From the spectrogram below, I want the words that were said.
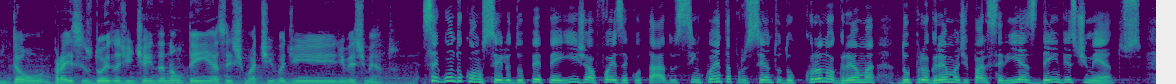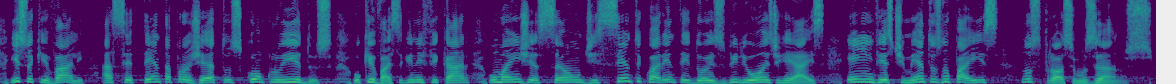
Então, para esses dois, a gente ainda não tem essa estimativa de, de investimento. Segundo o conselho do PPI, já foi executado 50% do cronograma do Programa de Parcerias de Investimentos. Isso equivale a 70 projetos concluídos, o que vai significar uma injeção de 142 bilhões de reais em investimentos no país nos próximos anos.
